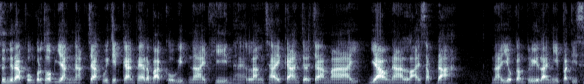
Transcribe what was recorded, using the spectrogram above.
ซึ่งได้รับผลกระทบอย่างหนักจากวิกฤตการแพร่ระบาดโควิด -19 หลังใช้การเจรจามายาวนานหลายสัปดาห์ นายกรัฐมนตรีรายนี้ปฏิเส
